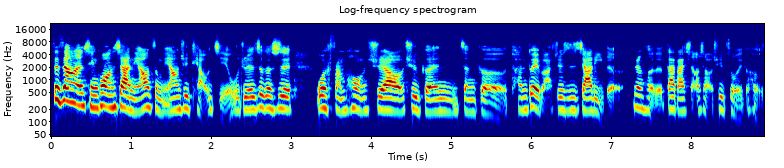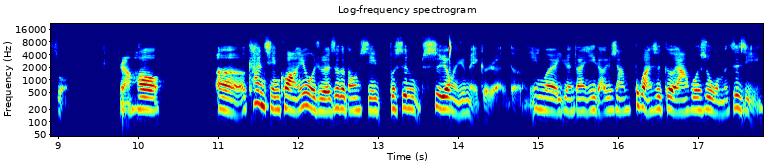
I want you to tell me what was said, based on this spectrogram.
在这样的情况下，你要怎么样去调节？我觉得这个是 work from home 需要去跟整个团队吧，就是家里的任何的大大小小去做一个合作。然后，呃，看情况，因为我觉得这个东西不是适用于每个人的，因为远端医疗就像不管是个案，或是我们自己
